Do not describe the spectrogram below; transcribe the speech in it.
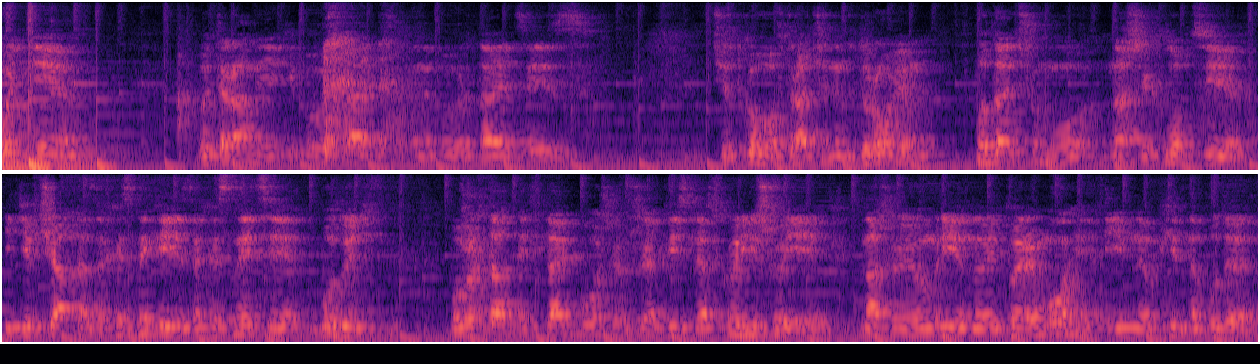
Сьогодні ветерани, які повертаються, вони повертаються із частково втраченим здоров'ям. В подальшому наші хлопці і дівчата, захисники і захисниці будуть повертатись, дай Боже, вже після скорішої нашої омріяної перемоги. Їм необхідна буде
